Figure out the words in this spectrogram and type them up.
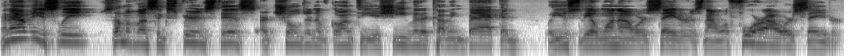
And obviously, some of us experienced this. Our children have gone to yeshiva, they're coming back, and what used to be a one-hour Seder is now a four-hour Seder.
